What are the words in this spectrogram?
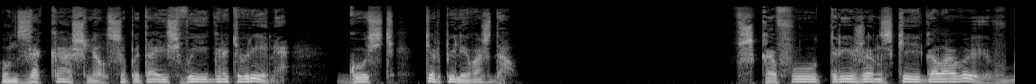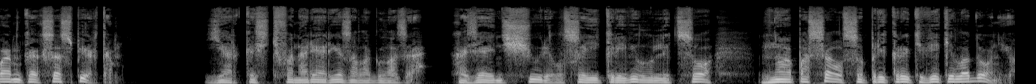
Он закашлялся, пытаясь выиграть время. Гость терпеливо ждал. В шкафу три женские головы в банках со спиртом. Яркость фонаря резала глаза. Хозяин щурился и кривил лицо, но опасался прикрыть веки ладонью.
